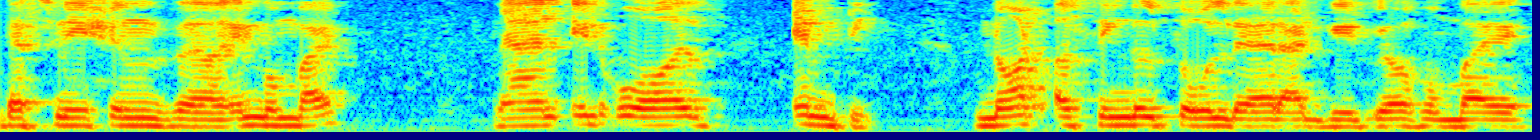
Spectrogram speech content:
destinations in Mumbai. And it was empty not a single soul there at Gateway of Mumbai.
